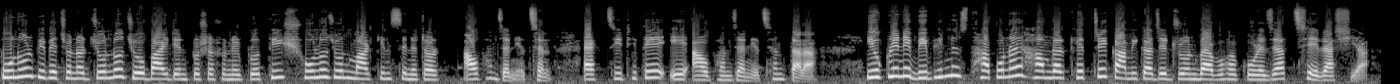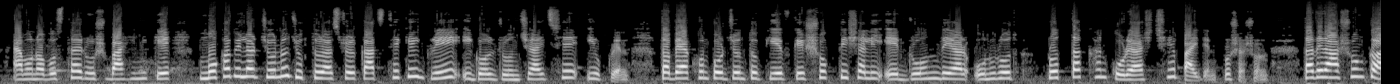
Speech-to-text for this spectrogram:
পুনর্বিবেচনার জন্য জো বাইডেন প্রশাসনের প্রতি ষোলো জন মার্কিন সিনেটর আহ্বান জানিয়েছেন। এক চিঠিতে এ আহ্বান জানিয়েছেন তারা। ইউক্রেনে বিভিন্ন স্থাপনায় হামলার ক্ষেত্রে কামিকাজের ড্রোন ব্যবহার করে যাচ্ছে রাশিয়া। এমন অবস্থায় রুশ বাহিনীকে মোকাবিলার জন্য যুক্তরাষ্ট্রের কাছ থেকে গ্রে ইগল ড্রোন চাইছে ইউক্রেন। তবে এখন পর্যন্ত কিয়েভকে শক্তিশালী এ ড্রোন দেওয়ার অনুরোধ প্রত্যাখ্যান করে আসছে বাইডেন প্রশাসন। তাদের আশঙ্কা,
